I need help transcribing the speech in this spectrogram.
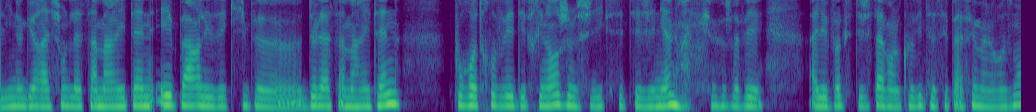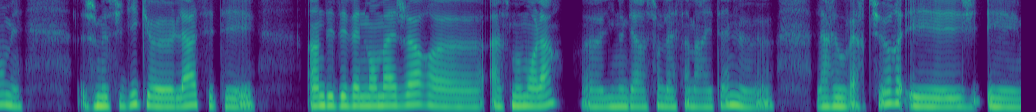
l'inauguration de la Samaritaine et par les équipes euh, de la Samaritaine pour retrouver des freelances, je me suis dit que c'était génial parce que j'avais, à l'époque, c'était juste avant le Covid, ça s'est pas fait malheureusement, mais je me suis dit que là, c'était un des événements majeurs euh, à ce moment-là. Euh, l'inauguration de la Samaritaine, le, la réouverture, et, et,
